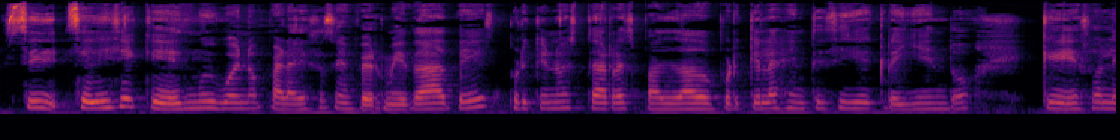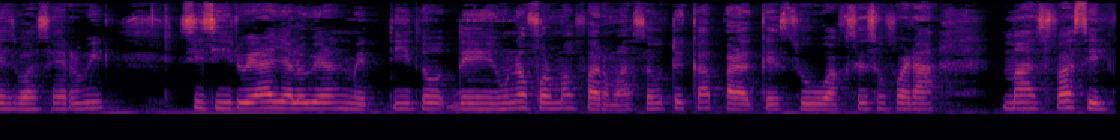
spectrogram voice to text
Se, se, dice que es muy bueno para esas enfermedades porque no está respaldado, porque la gente sigue creyendo que eso les va a servir. Si sirviera ya lo hubieran metido de una forma farmacéutica para que su acceso fuera más fácil.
